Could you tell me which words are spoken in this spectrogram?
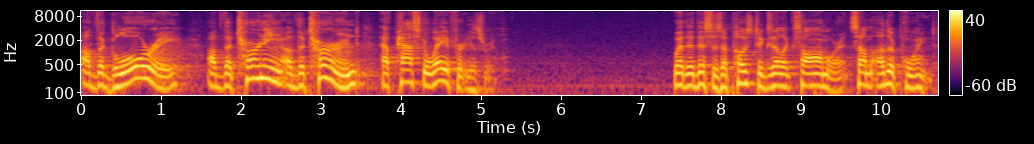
of the glory of the turning of the turned have passed away for Israel. Whether this is a post exilic psalm or at some other point.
